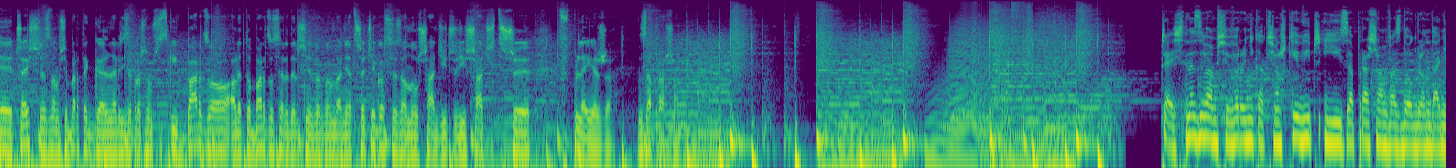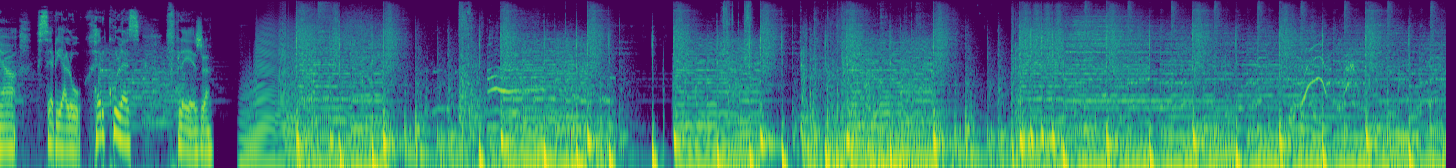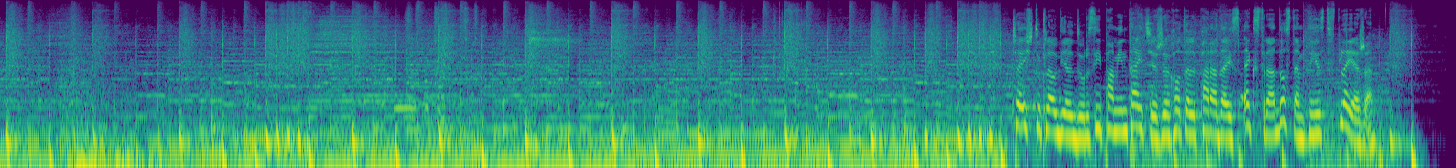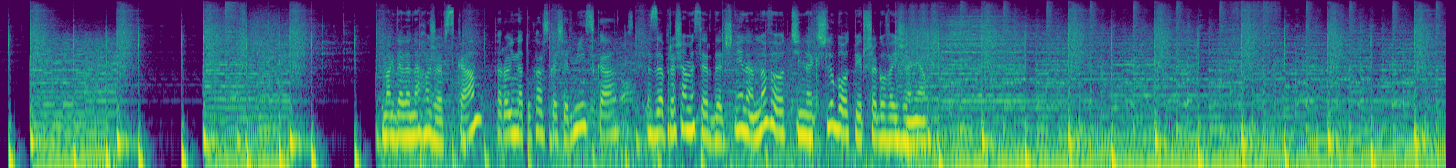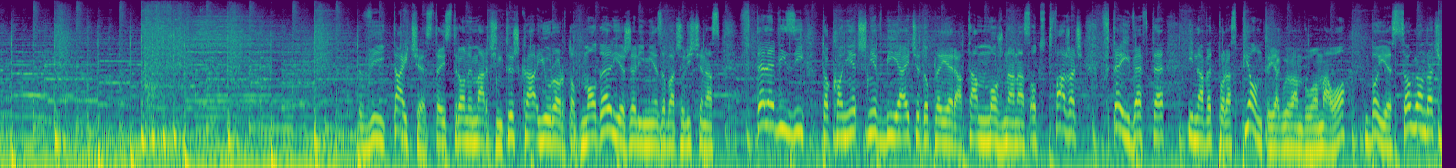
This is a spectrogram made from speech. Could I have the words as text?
E, Cześć, nazywam się Bartek Gelner i zapraszam wszystkich bardzo, ale to bardzo serdecznie do oglądania trzeciego sezonu Szadzi, czyli Szadź 3 w playerze. Zapraszam. Cześć, nazywam się Weronika Książkiewicz i zapraszam Was do oglądania serialu Herkules w playerze. Cześć, tu Klaudia Eldursi. Pamiętajcie, że hotel Paradise Extra dostępny jest w playerze. Magdalena Chorzewska. Karolina Tucharska-Siermińska. Zapraszamy serdecznie na nowy odcinek Ślubu od pierwszego wejrzenia. Witajcie, z tej strony Marcin Tyszka, Juror Top Model. Jeżeli nie zobaczyliście nas w telewizji, to koniecznie wbijajcie do playera. Tam można nas odtwarzać w te i we w te i nawet po raz piąty, jakby wam było mało, bo jest co oglądać.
